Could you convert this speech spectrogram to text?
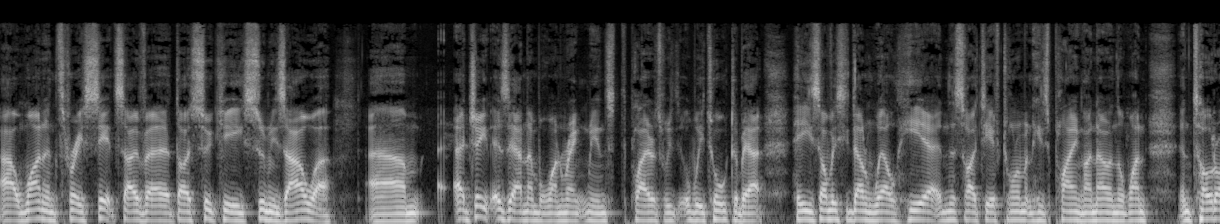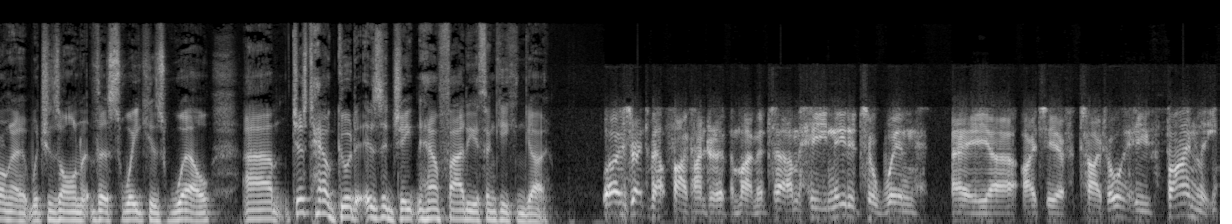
uh, won in three sets over Daisuke Sumizawa. Um, Ajit is our number one ranked men's player, as we, we talked about. He's obviously done well here in this ITF tournament. He's playing, I know, in the one in Tauranga, which is on this week as well. Um, just how good is Ajit and how far do you think he can go? Well, he's ranked about 500 at the moment. Um, he needed to win a uh, ITF title. He finally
